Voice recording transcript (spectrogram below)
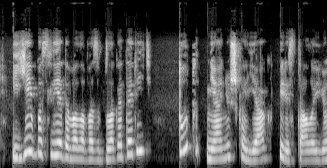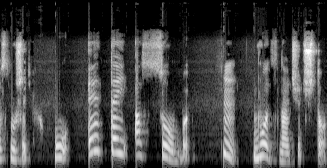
– «и ей бы следовало вас благодарить». Тут нянюшка Яг перестала ее слушать. «У этой особы». Хм, вот значит что.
